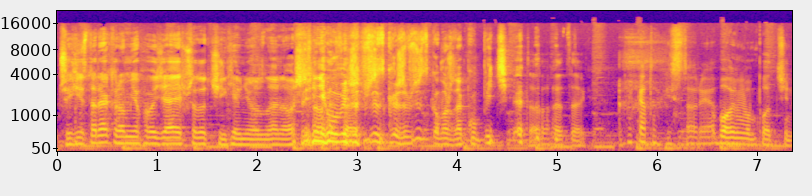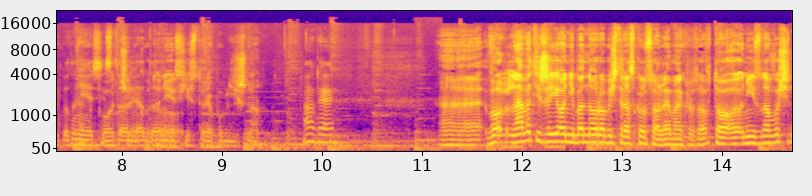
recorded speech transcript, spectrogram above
Czy historia, którą mi opowiedziałeś przed odcinkiem nie oznacza, że nie mówię, że wszystko, że wszystko można kupić. Trochę tak. Jaka to historia? Opowiem wam po odcinku, to nie jest Po historia. odcinku, do... to nie jest historia publiczna. Okej. E, bo nawet jeżeli oni będą robić teraz konsolę Microsoft, to oni znowu się,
